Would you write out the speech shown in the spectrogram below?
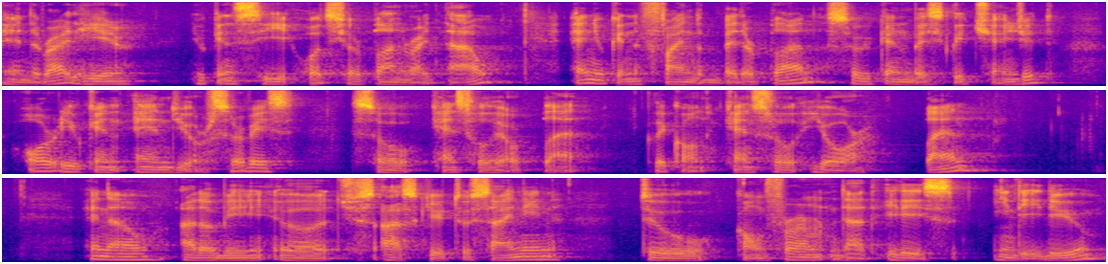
and right here you can see what's your plan right now. And you can find a better plan so you can basically change it or you can end your service. So cancel your plan. Click on cancel your plan. And now Adobe uh, just ask you to sign in to confirm that it is indeed you.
